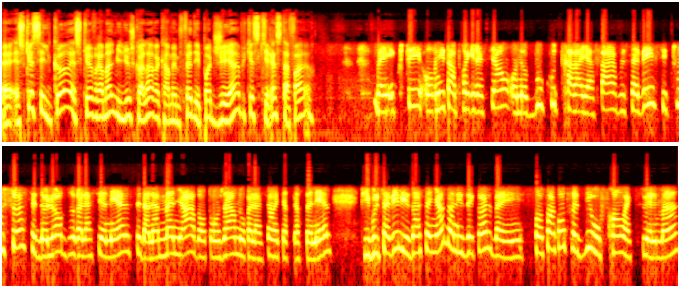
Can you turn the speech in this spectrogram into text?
Est-ce que c'est le cas? Est-ce que vraiment le milieu scolaire a quand même fait des pas de géant. Puis qu'est-ce qui reste à faire? Ben, écoutez, on est en progression, on a beaucoup de travail à faire. Vous le savez, c'est tout ça, c'est de l'ordre du relationnel, c'est dans la manière dont on gère nos relations interpersonnelles. Puis vous le savez, les enseignants dans les écoles, ben, sont sans contredit au front actuellement,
